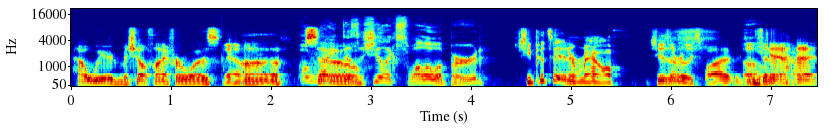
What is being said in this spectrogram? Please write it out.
how weird Michelle Pfeiffer was. Yeah. Uh, Oh so right, doesn't she like swallow a bird? She puts it in her mouth. She doesn't really swat. it. She's Oh. in her mouth, yeah.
